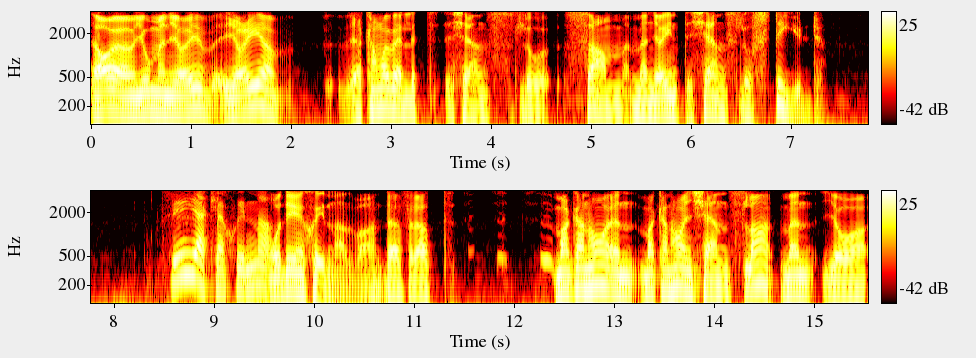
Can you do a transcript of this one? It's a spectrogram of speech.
Ja, ja, jo men jag är, jag är jag kan vara väldigt känslosam men jag är inte känslostyrd. Det är en jäkla skillnad. Och det är en skillnad va. Därför att man kan ha en, man kan ha en känsla men jag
